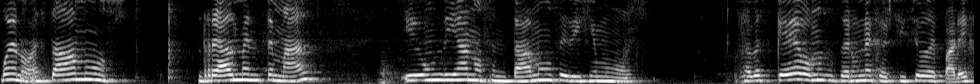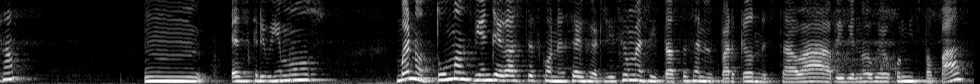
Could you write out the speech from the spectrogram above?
Bueno, estábamos realmente mal y un día nos sentamos y dijimos, ¿sabes qué? Vamos a hacer un ejercicio de pareja. Mm, escribimos, bueno, tú más bien llegaste con ese ejercicio, me citaste en el parque donde estaba viviendo yo con mis papás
